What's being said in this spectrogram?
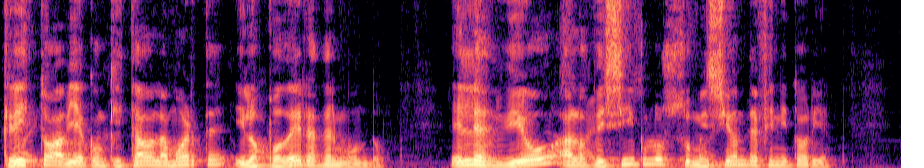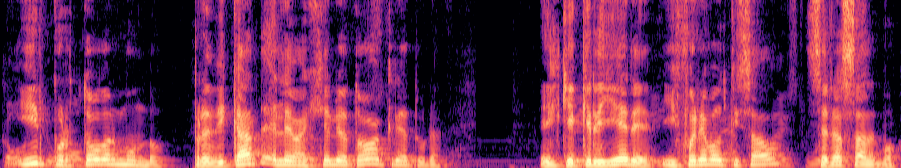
Cristo había conquistado la muerte y los poderes del mundo. Él les dio a los discípulos su misión definitoria. Ir por todo el mundo, predicad el Evangelio a toda criatura. El que creyere y fuere bautizado será salvo,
